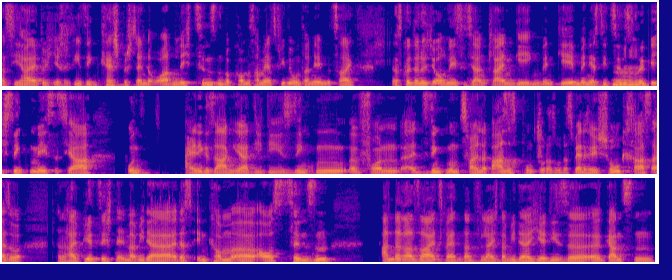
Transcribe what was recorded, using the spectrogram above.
dass sie halt durch ihre riesigen Cashbestände ordentlich Zinsen bekommen. Das haben ja jetzt viele Unternehmen gezeigt. Das könnte natürlich auch nächstes Jahr einen kleinen Gegenwind geben, wenn jetzt die Zinsen mhm. wirklich sinken nächstes Jahr und einige sagen ja, die, die sinken äh, von, äh, die sinken um 200 Basispunkte oder so. Das wäre natürlich schon krass. Also dann halbiert sich schnell mal wieder das Income äh, aus Zinsen. Andererseits werden dann vielleicht dann wieder hier diese äh, ganzen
